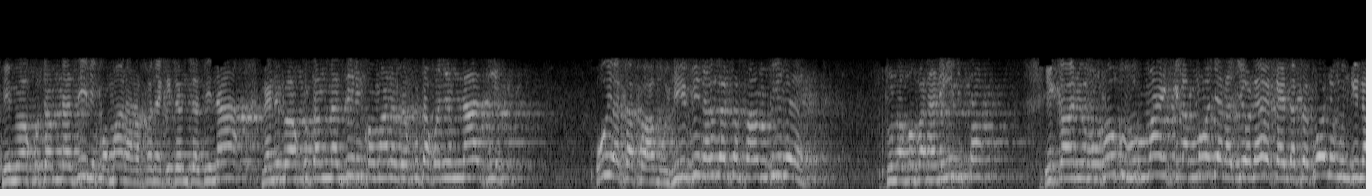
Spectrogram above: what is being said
Nimewakuta mnazini kwa maana anafanya kitendo cha zinaa na nimewakuta mnazini kwa maana nimekuta kwenye mnazi. Huyu atafahamu hivi na yule atafahamu vile. Tunagombana nini sasa ikawa ni vurugu vurumai kila mmoja anajiona yeye kaenda peponi mwingine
